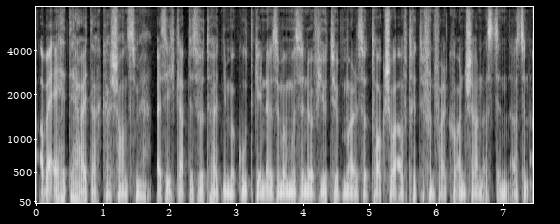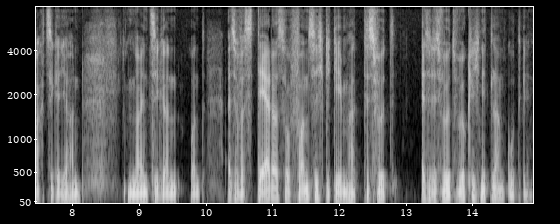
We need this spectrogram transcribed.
Aber er hätte heute auch keine Chance mehr. Also ich glaube, das wird heute nicht mehr gut gehen. Also man muss ja nur auf YouTube mal so Talkshow-Auftritte von Falco anschauen aus den, aus den 80er Jahren, 90ern. Und also was der da so von sich gegeben hat, das wird, also das wird wirklich nicht lang gut gehen.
